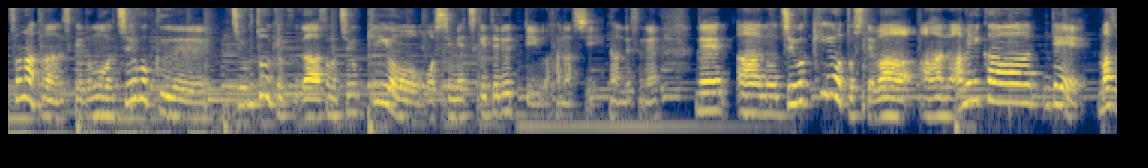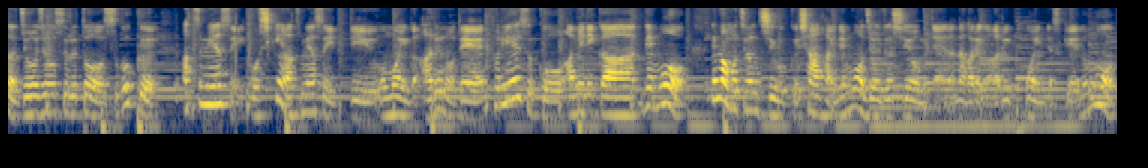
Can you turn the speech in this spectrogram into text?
その後なんですけども中国中国当局がその中国企業を締め付けてるっていう話なんですね。であの中国企業としてはあのアメリカでまずは上場するとすごく集めやすいこう資金集めやすいっていう思いがあるのでとりあえずこうアメリカでもで、まあ、もちろん中国上海でも上場しようみたいな流れがあるっぽいんですけれども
